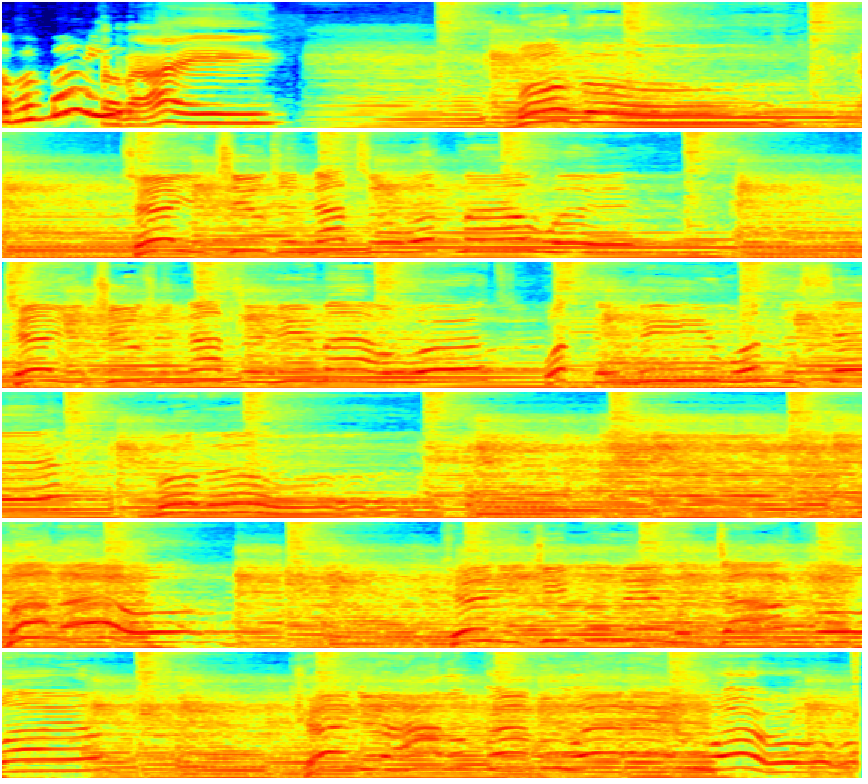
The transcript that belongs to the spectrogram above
bye bye. Bye bye. Mother, tell your children not to walk my way. Tell your children not to hear my words, what they mean, what they say. Mother, Mother, can you keep them in the dark for a while? Can you hide them from the wedding world?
